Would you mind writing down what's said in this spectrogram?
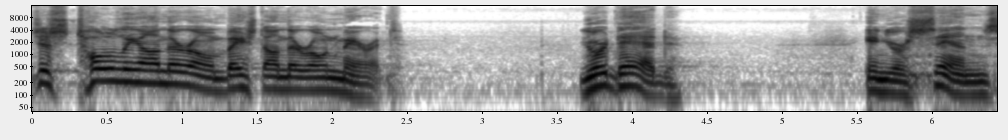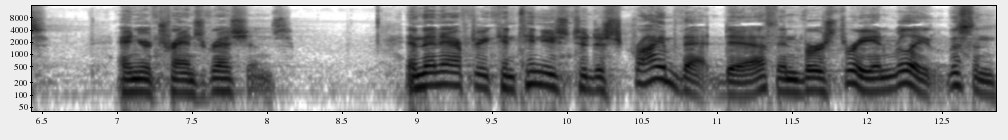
just totally on their own, based on their own merit. You're dead in your sins and your transgressions. And then, after he continues to describe that death in verse 3, and really, listen,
